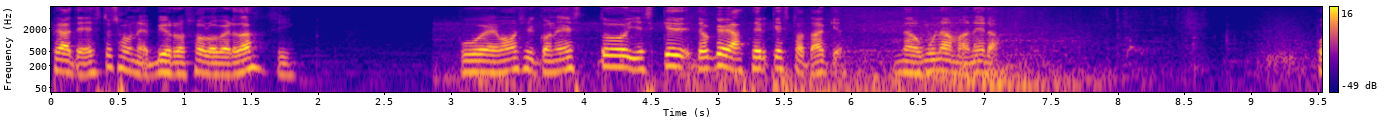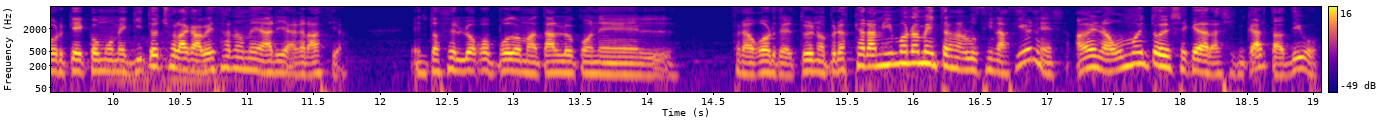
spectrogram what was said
Espérate, esto es a un esbirro solo, ¿verdad? Sí Pues vamos a ir con esto Y es que tengo que hacer que esto ataque De alguna manera Porque como me quito hecho la cabeza no me haría gracia Entonces luego puedo matarlo con el fragor del trueno. Pero es que ahora mismo no me entran alucinaciones. A ver, en algún momento él se quedará sin cartas, digo.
